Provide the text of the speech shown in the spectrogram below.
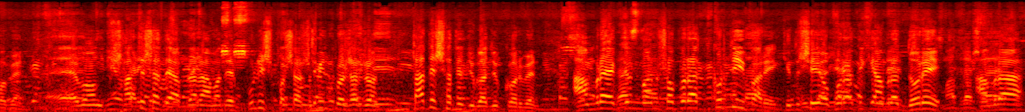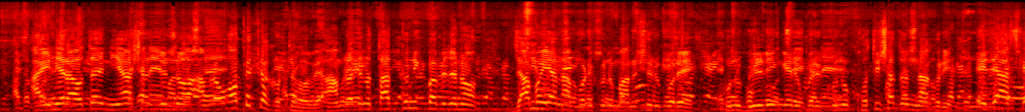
হবেন। এবং সাথে সাথে আপনারা আমাদের পুলিশ প্রশাসন প্রশাসন, তাদের সাথে যোগাযোগ করবেন। আমরা একজন মানুষ অপরাধ করতেই পারে, কিন্তু সেই অপরাধীকে আমরা ধরে আমরা আইনের আওতায় নিয়ে আসার জন্য আমরা অপেক্ষা করতে হবে। আমরা যেন তাৎক্ষণিকভাবে যেন যাবাইয়া না পড়ি কোনো মানুষের উপরে, কোনো বিল্ডিং এর উপরে কোনো ক্ষতি সাধন না করি। এই যে আজকে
